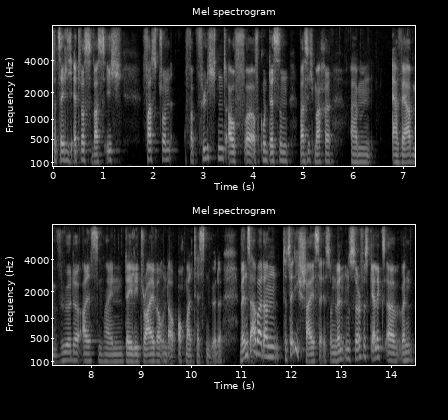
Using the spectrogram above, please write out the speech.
tatsächlich etwas, was ich fast schon verpflichtend auf, äh, aufgrund dessen, was ich mache, ähm, erwerben würde als mein Daily Driver und auch, auch mal testen würde. Wenn es aber dann tatsächlich scheiße ist und wenn ein Surface Galaxy, äh, wenn,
